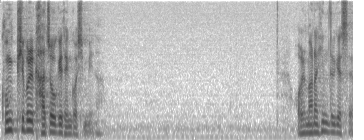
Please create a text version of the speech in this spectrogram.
궁핍을 가져오게 된 것입니다. 얼마나 힘들겠어요.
